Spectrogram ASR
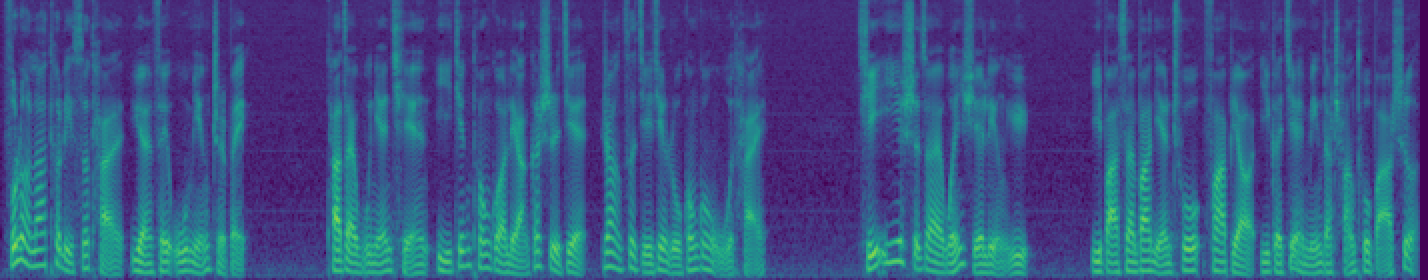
弗洛拉特里斯坦远非无名之辈，他在五年前已经通过两个事件让自己进入公共舞台，其一是在文学领域。一八三八年初，发表一个贱民的长途跋涉。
